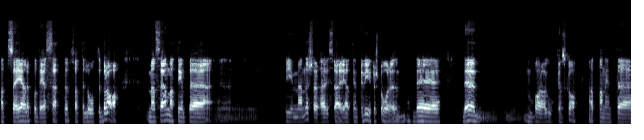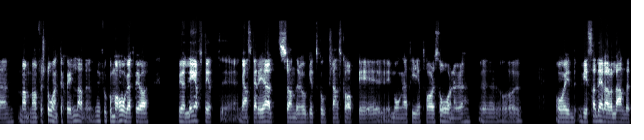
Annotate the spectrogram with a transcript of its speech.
att säga det på det sättet för att det låter bra. Men sen att inte eh, vi människor här i Sverige, att inte vi förstår det, det, det är bara okunskap. Att man inte, man, man förstår inte skillnaden. Vi får komma ihåg att vi har, vi har levt i ett eh, ganska rejält sönderhugget skogslandskap i, i många tiotals år nu. Eh, och och i vissa delar av landet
